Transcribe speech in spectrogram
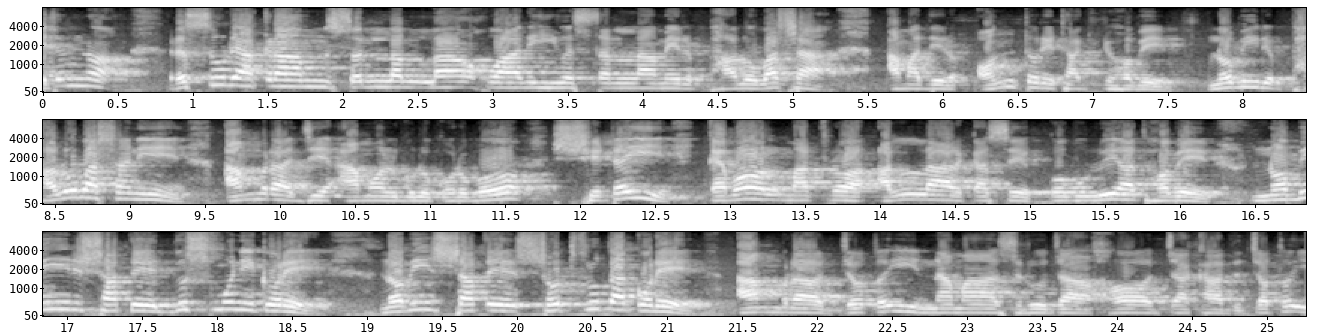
এজন্য রসুল আকরাম সাল্লাল্লাহু আলাইহি ওয়াসাল্লামের ভালোবাসা আমাদের অন্তরে থাকতে হবে। নবীর ভালোবাসা নিয়ে আমরা যে আমলগুলো করব, সেটাই কেবল মাত্র আল্লাহর কাছে কবুলিয়াত হবে। নবীর সাথে দুশ্মনী করে, নবীর সাথে শত্রুতা করে আমরা যতই নামাজ, রোজা, হজ জাকাত যতই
